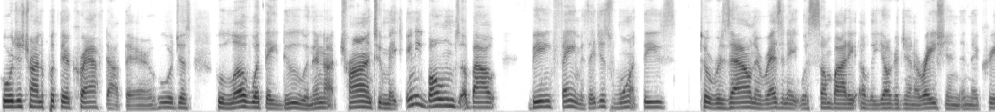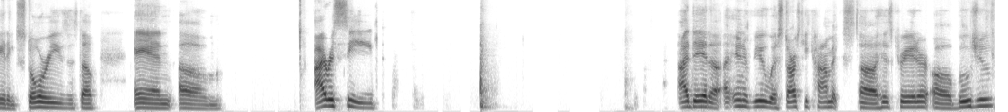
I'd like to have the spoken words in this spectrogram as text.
who are just trying to put their craft out there, who are just who love what they do, and they're not trying to make any bones about being famous. They just want these to resound and resonate with somebody of the younger generation, and they're creating stories and stuff. And um, I received. I did a- an interview with Starsky Comics, uh, his creator, uh, Buju,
